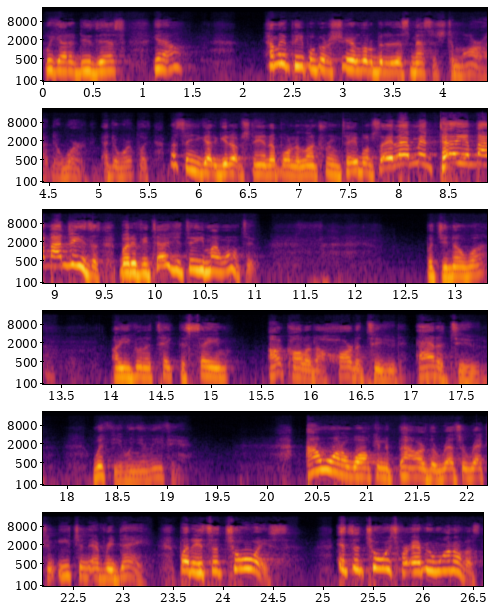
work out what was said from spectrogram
We got to do this, you know. How many people are going to share a little bit of this message tomorrow at their work, at their workplace? I'm not saying you got to get up, stand up on the lunchroom table and say, let me tell you about my Jesus. But if he tells you to, you might want to. But you know what? Are you going to take the same, I'll call it a heartitude, attitude with you when you leave here? I want to walk in the power of the resurrection each and every day. But it's a choice. It's a choice for every one of us.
